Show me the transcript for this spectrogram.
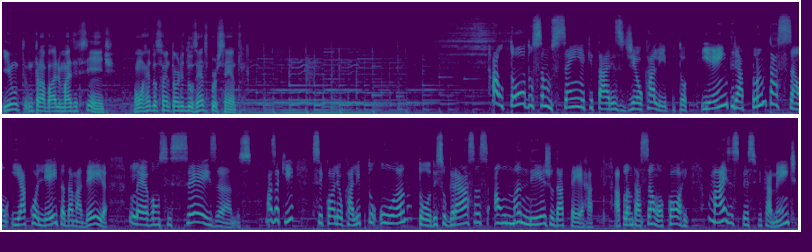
e um, um trabalho mais eficiente. Uma redução em torno de 200%. Ao todo, são 100 hectares de eucalipto. E entre a plantação e a colheita da madeira, levam-se seis anos. Mas aqui se colhe eucalipto o ano todo, isso graças a um manejo da terra. A plantação ocorre mais especificamente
